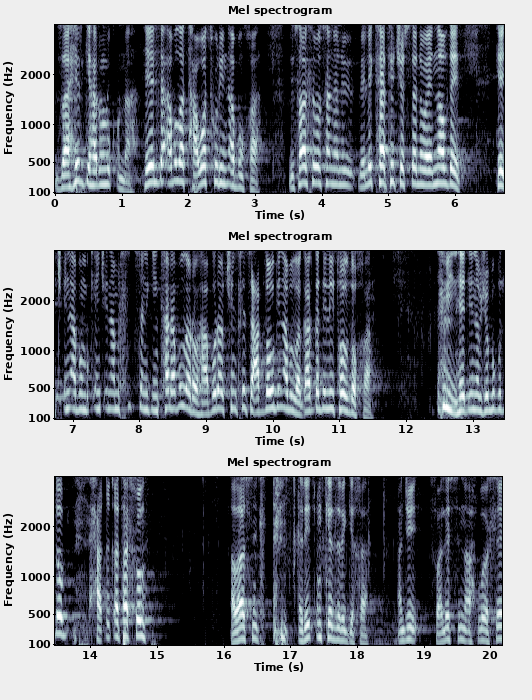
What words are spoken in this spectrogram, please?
ზაჰირგი ჰარუნუკუნა ჰელდა აბულა თავათურინ აბუნხა მისალშოსანანი ველიკათი ჩესტანო ენალდე ჰეჭ ინ აბუ მკინჭინ ამხიცანი კინქარაბულა რო ჰაბურავ ჩინხლიც აბდოლგინ აბულა კარკადილი თოლდოხა ჰეტინებ შობუკუტო ჰაკიკათაშულ ალასნით რიტუმ ქეზრეგიხა ანჯი ფალესტინა აჰლოშე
